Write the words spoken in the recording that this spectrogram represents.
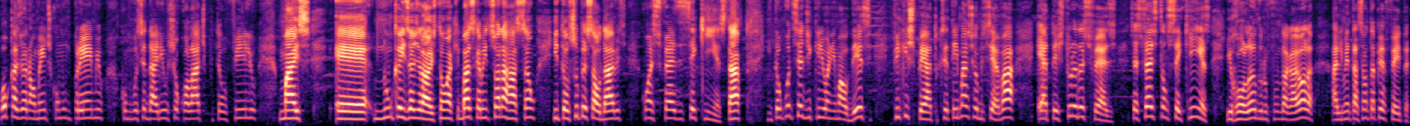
ocasionalmente como um prêmio, como você daria um chocolate para o teu filho, mas é, nunca exagerar. Estão aqui basicamente só na ração e estão super saudáveis com as fezes sequinhas, tá? Então quando você adquirir um animal desse, fique esperto. O que você tem mais que observar é a textura das fezes. Se as fezes estão sequinhas e rolando no fundo da gaiola, a alimentação está perfeita.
